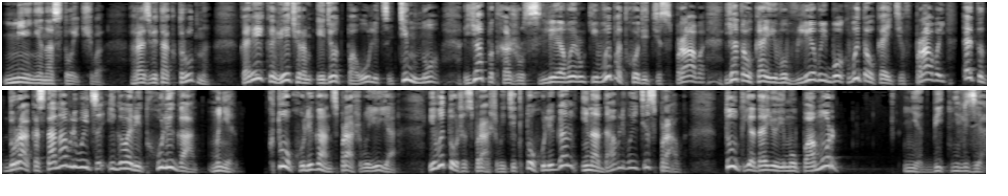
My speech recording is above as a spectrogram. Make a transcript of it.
менее настойчиво. Разве так трудно? Корейка вечером идет по улице, темно. Я подхожу с левой руки, вы подходите справа. Я толкаю его в левый бок, вы толкаете в правый. Этот дурак останавливается и говорит «хулиган» мне. «Кто хулиган?» – спрашиваю я. И вы тоже спрашиваете, кто хулиган, и надавливаете справа. Тут я даю ему помор. Нет, бить нельзя.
